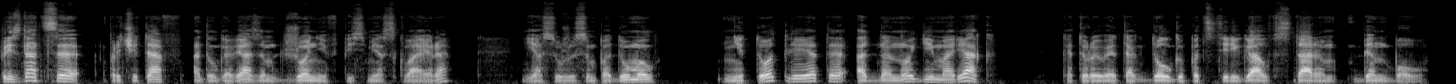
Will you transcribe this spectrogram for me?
Признаться, прочитав о долговязом Джонни в письме Сквайра, я с ужасом подумал, не тот ли это одноногий моряк, которого я так долго подстерегал в старом Бенбоу.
